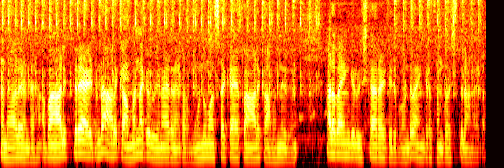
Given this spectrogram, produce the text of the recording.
കണ്ട ആൾ കണ്ട? അപ്പോൾ ആൾ ഇത്ര ആയിട്ടുണ്ട്. ആൾ കമന്നൊക്കെ വീണായിരുന്നു കേട്ടോ. മൂന്ന് മാസമൊക്കെ ആയപ്പോൾ ആൾ കമന്ന് വീണു. ആൾ ഭയങ്കര ഉഷാറായിട്ട് ഇരിപ്പുണ്ട്. ഭയങ്കര സന്തോഷത്തിലാണ് കേട്ടോ.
